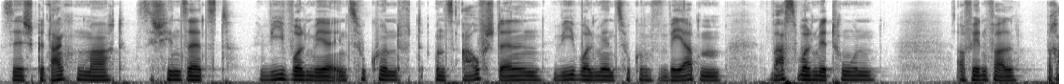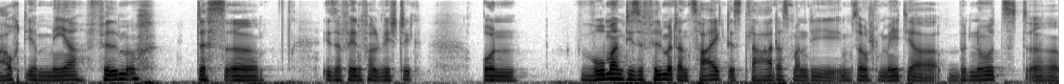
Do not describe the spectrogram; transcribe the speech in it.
sich Gedanken macht, sich hinsetzt, wie wollen wir in Zukunft uns aufstellen, wie wollen wir in Zukunft werben, was wollen wir tun. Auf jeden Fall braucht ihr mehr Filme. Das äh, ist auf jeden Fall wichtig. Und wo man diese Filme dann zeigt, ist klar, dass man die im Social Media benutzt, äh,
